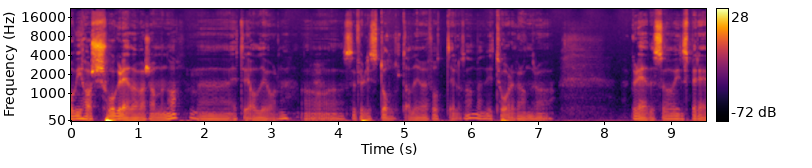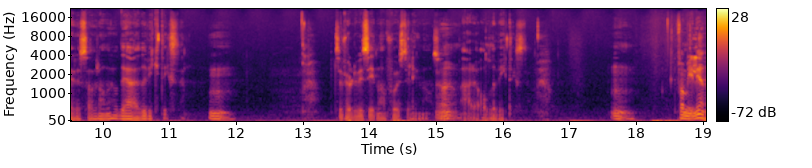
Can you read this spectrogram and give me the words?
og vi har så glede av å være sammen nå, uh, etter alle de årene. Og selvfølgelig stolt av det vi har fått til, og sånn, men vi tåler hverandre og gledes og inspireres av hverandre. Og det er jo det viktigste. Mm. Selvfølgelig ved siden av forestillingene. Så Ja, ja. er det aller viktigste. Mm. Familie.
